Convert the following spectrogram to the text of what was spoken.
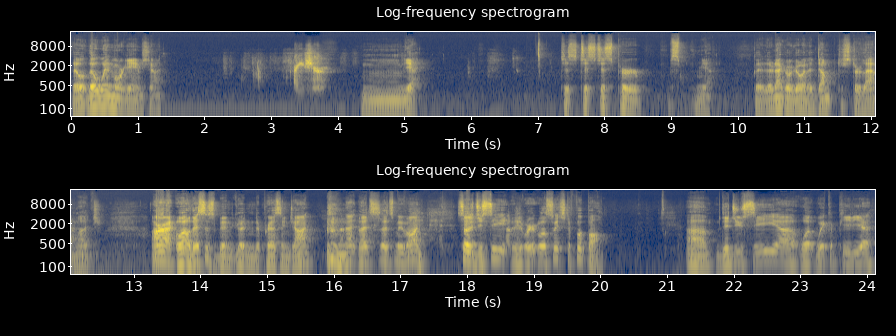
They'll they'll win more games, John. Are you sure? Mm, yeah. Just just just per yeah. They're they're not going to go in a dumpster that much. All right. Well, this has been good and depressing, John. Let- let's let's move on. So, did you see? we're- We'll switch to football. Um, did you see uh, what Wikipedia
